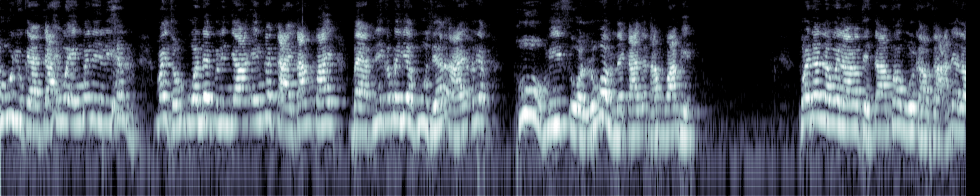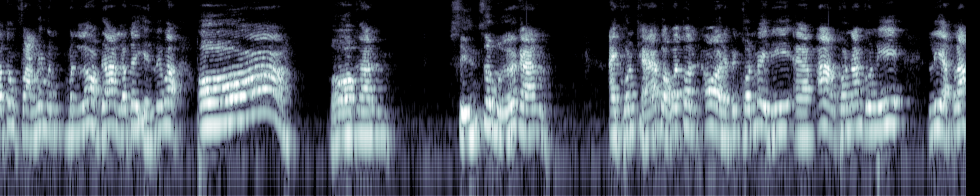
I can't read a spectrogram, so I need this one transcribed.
รู้อยู่แก่ใจว่าเองไม่ได้เรียน ไม่สมควรได้ปริญญาเองก็จ่ายตังค์ไป แบบนี้เขาไม่เรียกผู้เสียหายเขาเรียกผู้มีส่วนร่วมในการกระทำความผิด เพราะฉะนั้นเราเวลาเราติดตามข้อมูลข่าวสารเนี่ยเราต้องฟังให้มันมันรอบด้านเราจะเห็นเลยว่าอ๋อพอกันสินเสมอกัน ไอ้คนแฉบอกว่าต้นอ้อเนี่ยเป็นคนไม่ดีแอบอ้างคนนั้นคนนี้ เรียกรับ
